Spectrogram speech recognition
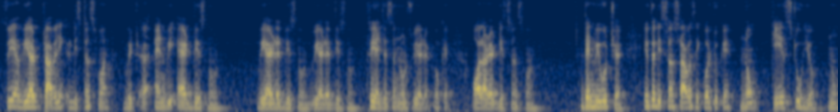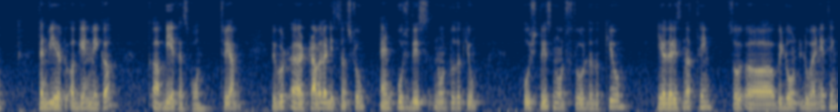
So yeah we are traveling distance one which uh, and we add this node. We added this node. We added this node. Three adjacent nodes we added. Okay all are at distance one. Then we would check. If the distance travels equal to k no. K is 2 here no. Then we have to again make a, a bfs call. So yeah we would uh, travel a distance 2 and push this node to the queue. Push this nodes to the queue. Here there is nothing so uh, we don't do anything.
